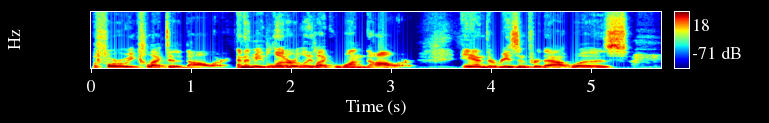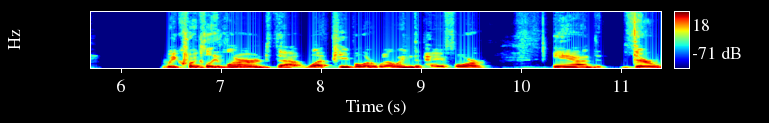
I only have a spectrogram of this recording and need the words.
before we collected a dollar, and I mean literally like one dollar. And the reason for that was we quickly learned that what people are willing to pay for and their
